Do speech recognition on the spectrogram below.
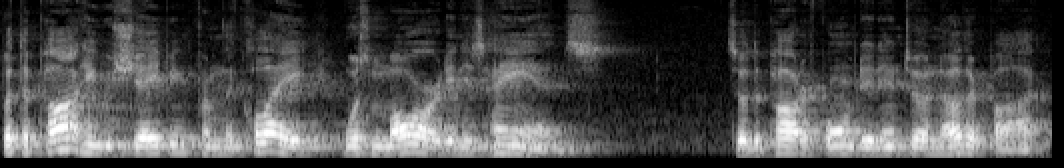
But the pot he was shaping from the clay was marred in his hands. So the potter formed it into another pot,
